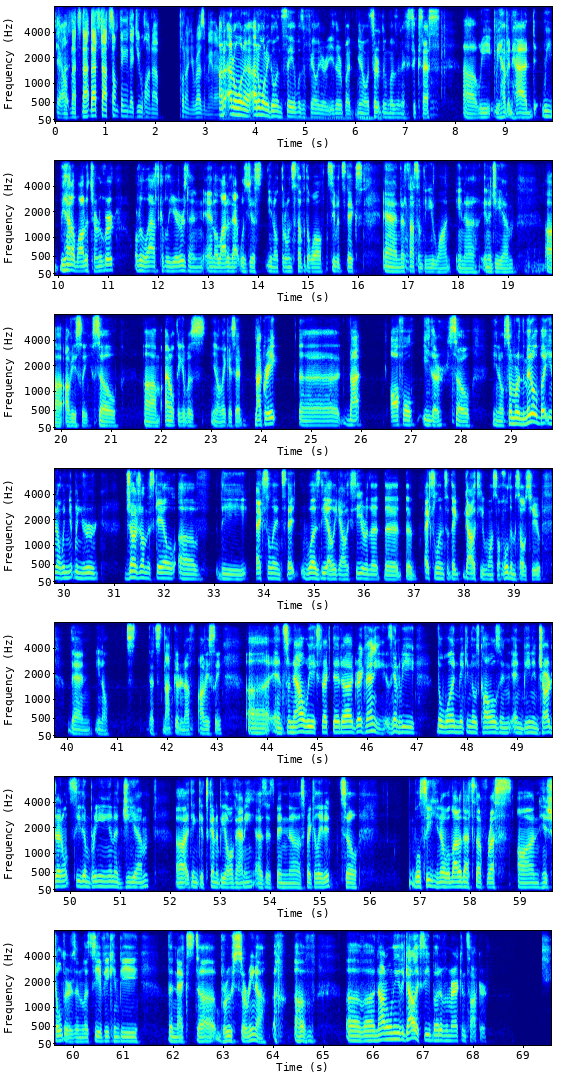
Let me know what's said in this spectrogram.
you know, that's not that's not something that you want to put on your resume there. I don't, I don't want to I don't want to go and say it was a failure either, but you know, it certainly wasn't a success. Uh, we we haven't had we we had a lot of turnover over the last couple of years, and and a lot of that was just you know throwing stuff at the wall, see what sticks, and that's not something you want in a in a GM, uh, obviously. So um, I don't think it was you know like I said, not great, uh, not awful either. So, you know, somewhere in the middle. But you know, when you, when you're judged on the scale of the excellence that was the LA Galaxy or the the the excellence that the Galaxy wants to hold themselves to, then you know that's not good enough, obviously. Uh, and so now we expect that uh, Greg Vanney is going to be the one making those calls and, and being in charge. I don't see them bringing in a GM. Uh, I think it's going to be all Vanney, as it's been uh, speculated. So we'll see. You know, a lot of that stuff rests on his shoulders, and let's see if he can be the next uh, Bruce Arena of of not only the Galaxy but of American soccer.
